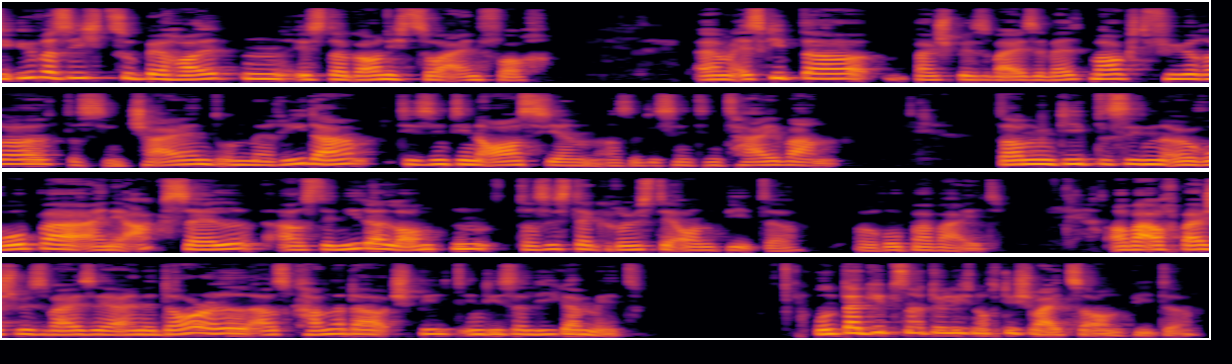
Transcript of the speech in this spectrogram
die Übersicht zu behalten ist da gar nicht so einfach. Ähm, es gibt da beispielsweise Weltmarktführer, das sind Giant und Merida, die sind in Asien, also die sind in Taiwan. Dann gibt es in Europa eine Axel aus den Niederlanden, das ist der größte Anbieter europaweit. Aber auch beispielsweise eine Doral aus Kanada spielt in dieser Liga mit. Und da gibt es natürlich noch die Schweizer Anbieter.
